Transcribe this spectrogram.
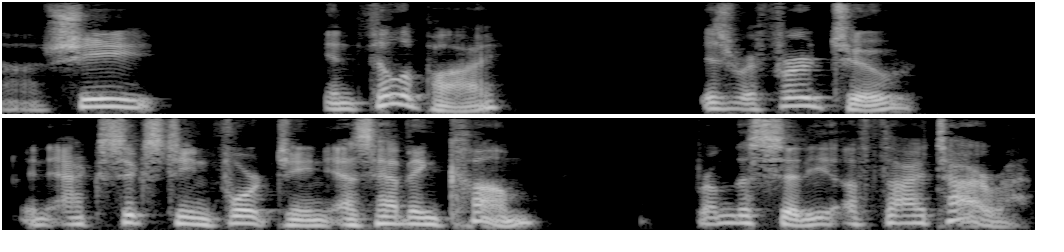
Uh, she, in Philippi, is referred to in Acts 16:14 as having come from the city of Thyatira.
